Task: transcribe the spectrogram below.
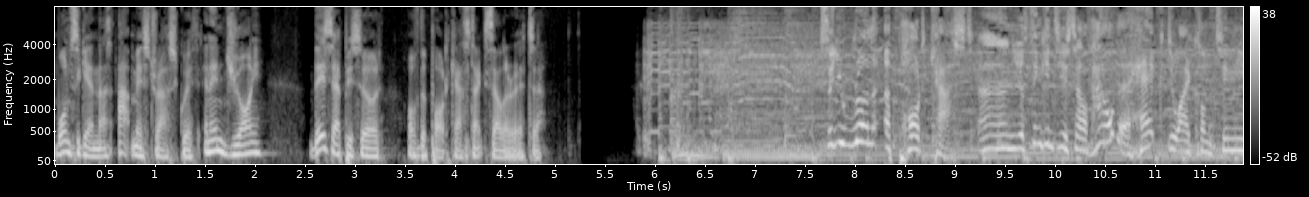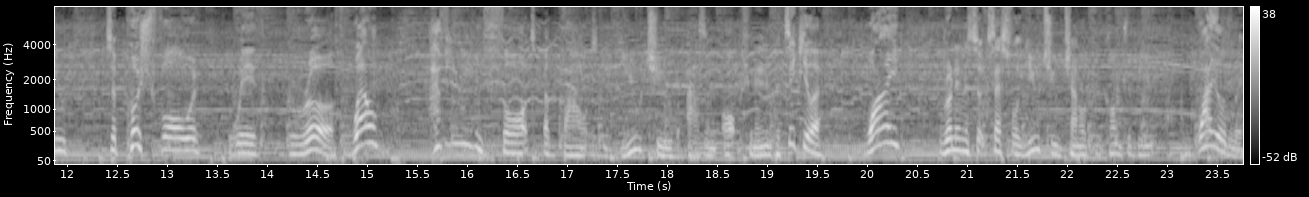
Once again, that's at Mr. Asquith, and enjoy this episode of the Podcast Accelerator. So you run a podcast and you're thinking to yourself, how the heck do I continue to push forward with growth? Well, have you even thought about YouTube as an option? And in particular, why running a successful YouTube channel can contribute wildly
